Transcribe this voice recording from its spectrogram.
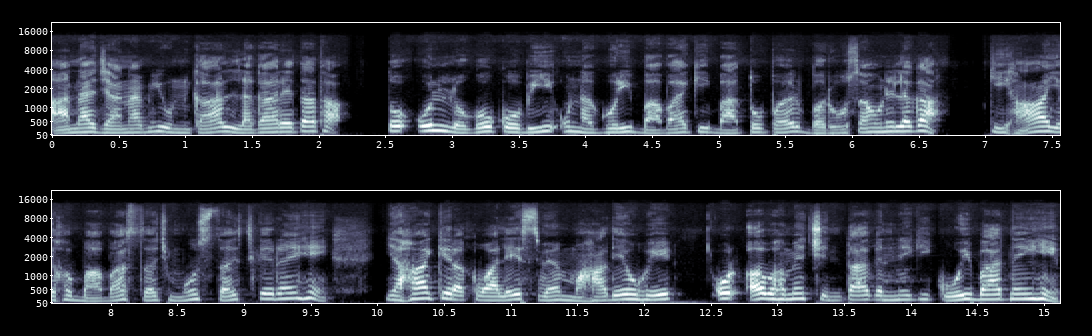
आना जाना भी उनका लगा रहता था। तो उन लोगों को भी उन अगोरी बाबा की बातों पर भरोसा होने लगा कि हाँ यह बाबा सचमुच सच कह रहे हैं। यहाँ के रखवाले स्वयं महादेव हुए और अब हमें चिंता करने की कोई बात नहीं है।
